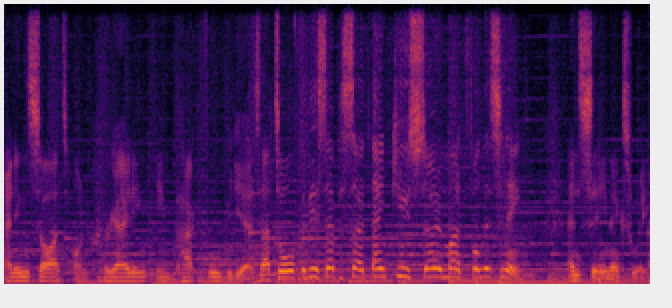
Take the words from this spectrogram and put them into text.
and insights on creating impactful videos. That's all for this episode. Thank you so much for listening, and see you next week.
